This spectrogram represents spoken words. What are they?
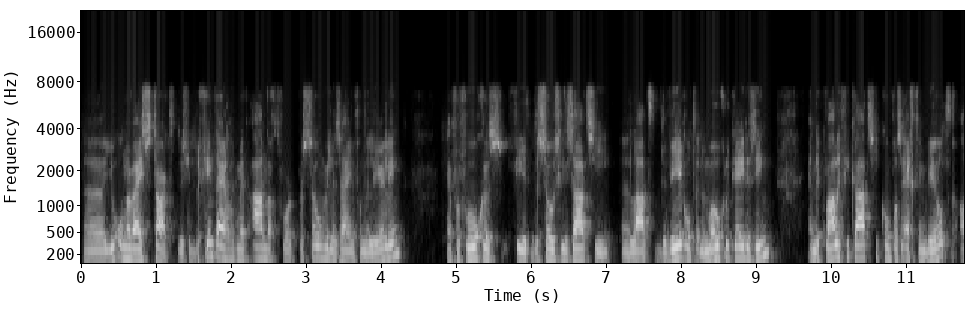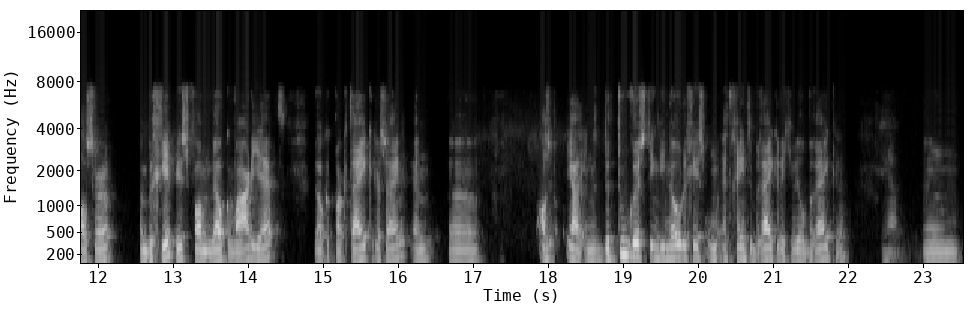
uh, je onderwijs start. Dus je begint eigenlijk met aandacht voor het persoon willen zijn van de leerling. En vervolgens via de socialisatie uh, laat de wereld en de mogelijkheden zien. En de kwalificatie komt pas echt in beeld als er een begrip is van welke waarden je hebt, welke praktijken er zijn. En uh, als, ja, in de toerusting die nodig is om hetgeen te bereiken dat je wil bereiken. Ja. Um,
